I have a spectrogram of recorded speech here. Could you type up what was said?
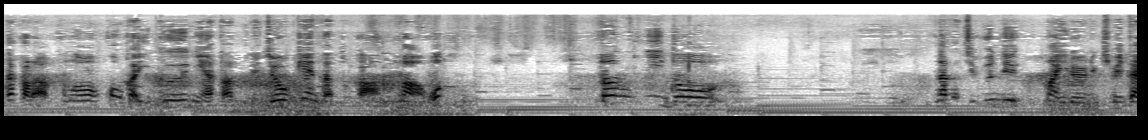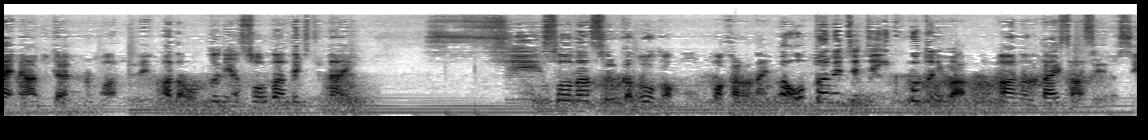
だから、この、今回行くにあたって条件だとか、まあ、夫にどう、なんか自分で、まあ、いろいろ決めたいな、みたいなのもあってね、まだ夫には相談できてないし、相談するかどうかもわからない。まあ、夫はね、全然行くことには、あの、大賛成だし、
